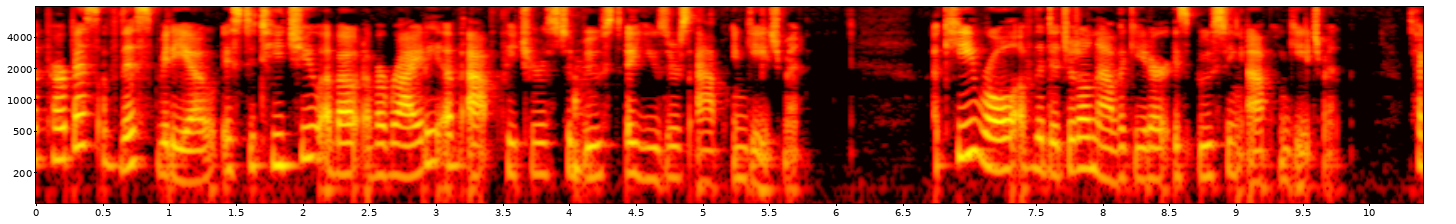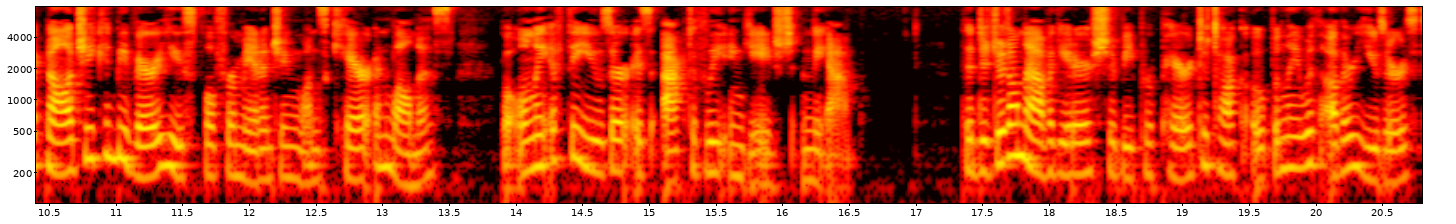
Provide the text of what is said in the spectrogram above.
The purpose of this video is to teach you about a variety of app features to boost a user's app engagement. A key role of the Digital Navigator is boosting app engagement. Technology can be very useful for managing one's care and wellness, but only if the user is actively engaged in the app. The Digital Navigator should be prepared to talk openly with other users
